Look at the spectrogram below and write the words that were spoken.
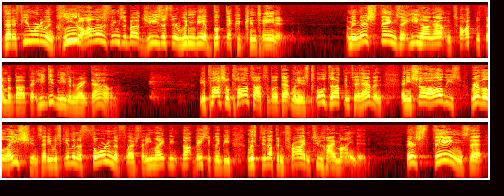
that if you were to include all of the things about Jesus, there wouldn't be a book that could contain it. I mean, there's things that he hung out and talked with them about that he didn't even write down. The Apostle Paul talks about that when he was pulled up into heaven and he saw all these revelations that he was given a thorn in the flesh, that he might be, not basically be lifted up in pride and too high minded. There's things that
